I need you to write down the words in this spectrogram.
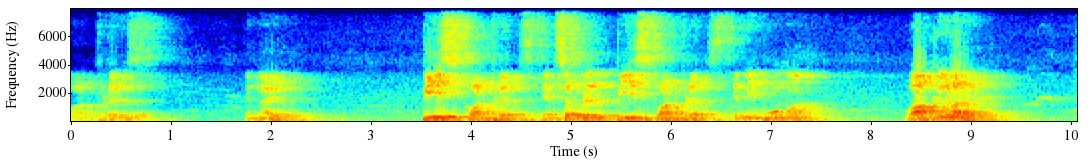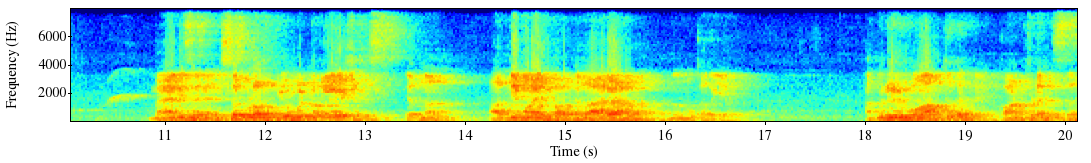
കോൺഫിഡൻസ് എന്നായിരുന്നു. Peace confidence ensemble peace confidence എന്നീ മൂന്ന് വാക്കുകളായിരുന്നു മാൻ ഇസ് എൻ ഓഫ് ഹ്യൂമൻ റിലേഷൻസ് എന്ന് ആദ്യമായി പറഞ്ഞത് ആരാണ് എന്ന് നമുക്കറിയാം. അങ്ങനെ ഒരു വാക്ക് തന്നെ കോൺഫിഡൻസ്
